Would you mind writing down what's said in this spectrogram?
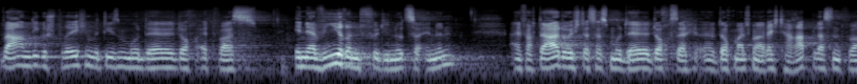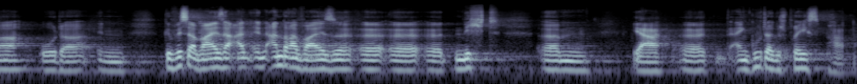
waren die Gespräche mit diesem Modell doch etwas innervierend für die NutzerInnen. Einfach dadurch, dass das Modell doch, sehr, äh, doch manchmal recht herablassend war oder in gewisser Weise, in anderer Weise äh, äh, nicht ähm, ja, äh, ein guter Gesprächspartner.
